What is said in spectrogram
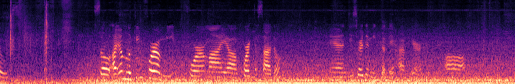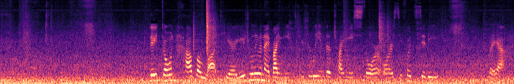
Tomatoes. So I am looking for a meat for my uh, pork asado. And these are the meat that they have here. Uh, they don't have a lot here. Usually when I buy meat, usually in the Chinese store or Seafood City. But yeah.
